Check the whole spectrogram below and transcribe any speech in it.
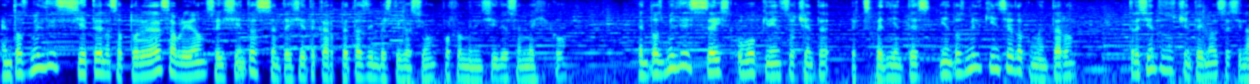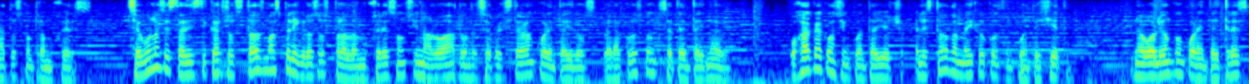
En 2017, las autoridades abrieron 667 carpetas de investigación por feminicidios en México. En 2016 hubo 580 expedientes y en 2015 documentaron 389 asesinatos contra mujeres. Según las estadísticas, los estados más peligrosos para las mujeres son Sinaloa, donde se registraron 42, Veracruz con 79, Oaxaca con 58, el Estado de México con 57, Nuevo León con 43,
